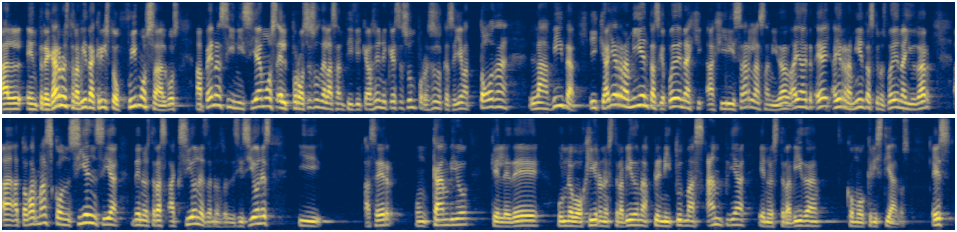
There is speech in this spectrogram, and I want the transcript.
al entregar nuestra vida a Cristo fuimos salvos, apenas iniciamos el proceso de la santificación y que este es un proceso que se lleva toda la vida y que hay herramientas que pueden agilizar la sanidad, hay, herramientas que nos pueden ayudar a, tomar más conciencia de nuestras acciones, de nuestras decisiones y hacer un cambio que le dé un nuevo giro a nuestra vida, una plenitud más amplia en nuestra vida como cristianos. Es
